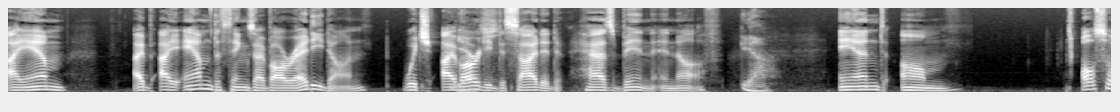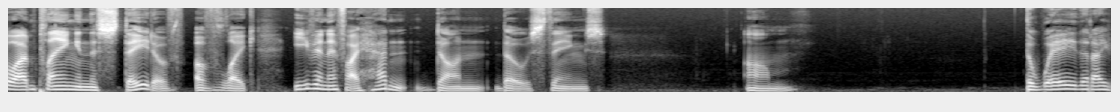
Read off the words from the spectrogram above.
I am I I am the things I've already done, which I've already decided has been enough. Yeah. And um also I'm playing in this state of of like even if I hadn't done those things um the way that I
